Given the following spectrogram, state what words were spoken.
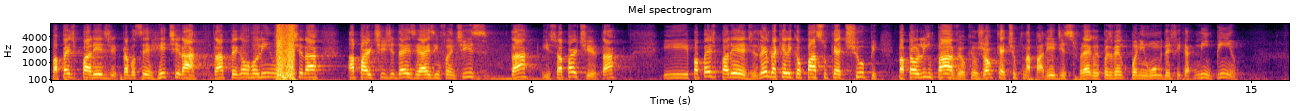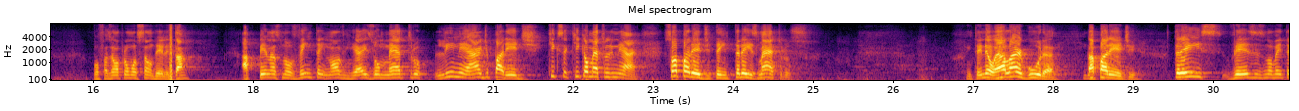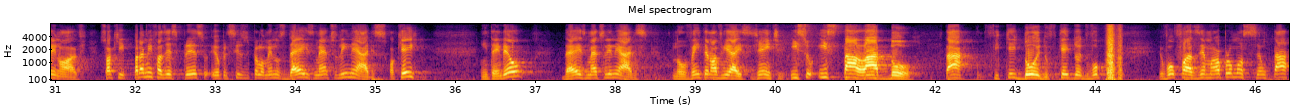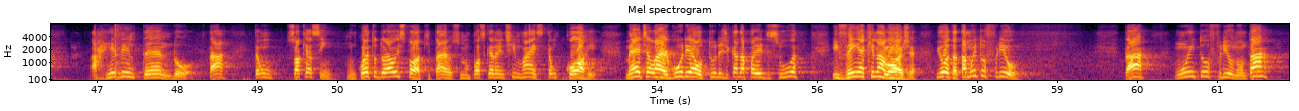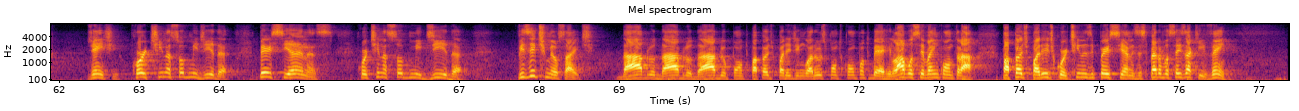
papel de parede para você retirar, tá? Pegar o rolinho e retirar a partir de 10 reais infantis, tá? Isso a partir, tá? E papel de parede, lembra aquele que eu passo ketchup, papel limpável, que eu jogo ketchup na parede, esfrego, depois vem com paninho úmido e fica limpinho? Vou fazer uma promoção dele, tá? Apenas R$ 99,00 o metro linear de parede. O que, que, que, é o metro linear? Só a parede tem 3 metros? Entendeu? É a largura da parede. 3 vezes 99. Só que para mim fazer esse preço, eu preciso de pelo menos 10 metros lineares, ok? Entendeu? 10 metros lineares. R$ 99,00. Gente, isso instalado, tá? Fiquei doido, fiquei doido. Vou eu vou fazer a maior promoção, tá arrebentando, tá? Então, só que assim, enquanto durar o estoque, tá? Eu não posso garantir mais, então corre. Mede a largura e a altura de cada parede sua e vem aqui na loja. E outra, tá muito frio. Tá? Muito frio, não tá? Gente, cortina sob medida, persianas, cortina sob medida. Visite meu site www.papeldeparedeenguarulhos.com.br. Lá você vai encontrar papel de parede, cortinas e persianas. Espero vocês aqui. Vem!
